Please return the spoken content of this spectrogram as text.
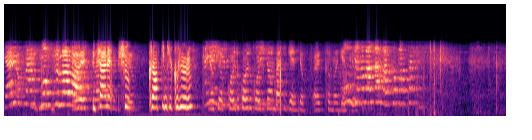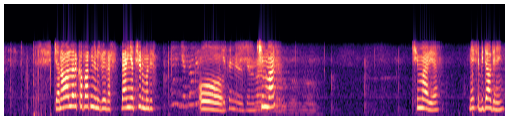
Yer yok lan. Monsterlar var. Evet. Bir tane şu crafting'i kırıyorum. Yok yok koydu koydu koydu tamam belki gerek yok. Ayakkabı gerek yok. canavarlar var kapatsak. Canavarları kapatmıyoruz beyler. Ben yatıyorum hadi. Hı, yatamıyorum. Oo. Yetemiyoruz. Kim var? Kim var ya? Neyse bir daha deneyin.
